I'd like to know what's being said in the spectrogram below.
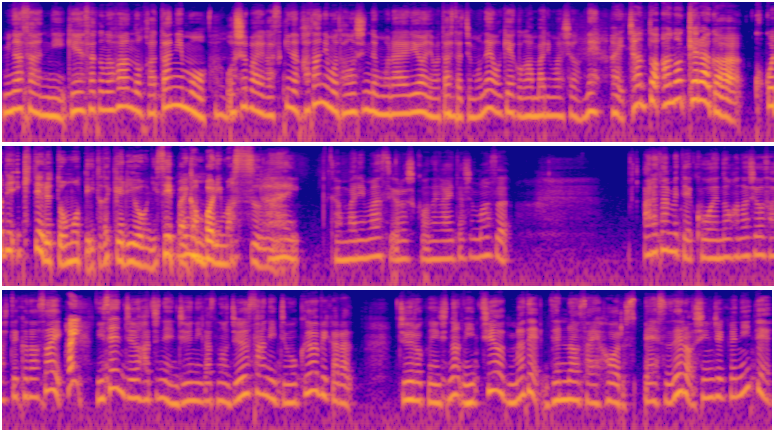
皆さんに原作のファンの方にも、うんお芝居が好きな方にも楽しんでもらえるように私たちもねお稽古頑張りましょうね。はい。ちゃんとあのキャラがここで生きてると思っていただけるように精一杯頑張ります。はい頑張りますよろしくお願いいたします改めて公演のお話をさせてください、はい、2018年12月の13日木曜日から16日の日曜日まで全労祭ホールスペースゼロ新宿にて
